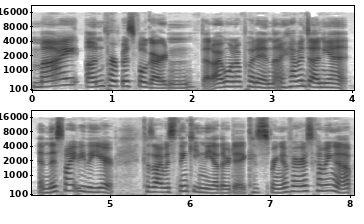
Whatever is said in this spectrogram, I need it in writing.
My unpurposeful garden that I want to put in that I haven't done yet, and this might be the year, because I was thinking the other day, because Spring Affair is coming up,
